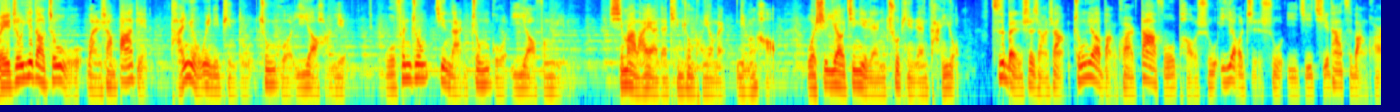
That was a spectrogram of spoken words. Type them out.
每周一到周五晚上八点，谭勇为你品读中国医药行业，五分钟尽览中国医药风云。喜马拉雅的听众朋友们，你们好，我是医药经理人、出品人谭勇。资本市场上，中药板块大幅跑输医药指数以及其他子板块，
